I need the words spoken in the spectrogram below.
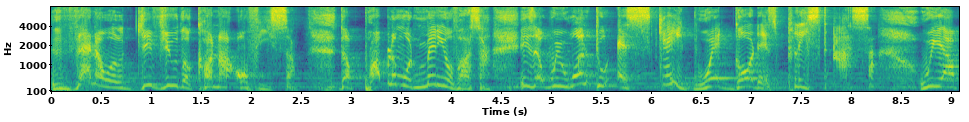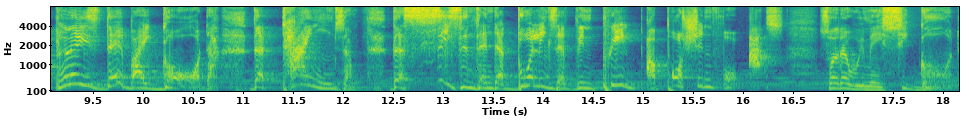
Then I will give you the corner office. The problem with many of us is that we want to escape where God has placed us. We are placed there by God. The times, um, the seasons, and the dwellings have been pre apportioned for us so that we may see God.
